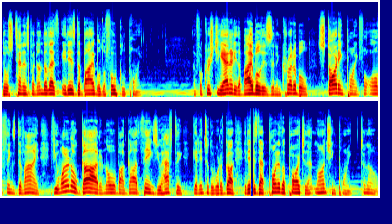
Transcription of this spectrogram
those tenets, but nonetheless, it is the Bible, the focal point for Christianity, the Bible is an incredible starting point for all things divine. If you want to know God or know about God things, you have to get into the Word of God. It is that point of departure, that launching point to know.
